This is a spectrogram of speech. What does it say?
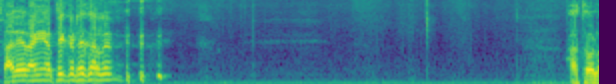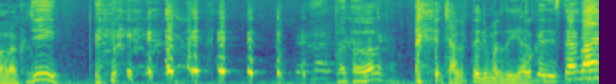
सारे राही हथे इकट्ठे कर लेने। हथौड़ा रख। जी। हथौड़ा रख। चल तेरी मर्ज़ी यार। ओके जी स्टैंड बाय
